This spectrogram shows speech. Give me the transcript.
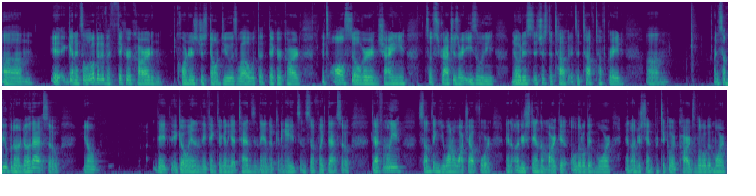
Um, it, again, it's a little bit of a thicker card, and corners just don't do as well with the thicker card. It's all silver and shiny, so scratches are easily noticed. It's just a tough, it's a tough, tough grade. Um, and some people don't know that so you know they they go in and they think they're going to get 10s and they end up getting 8s and stuff like that so definitely something you want to watch out for and understand the market a little bit more and understand particular cards a little bit more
